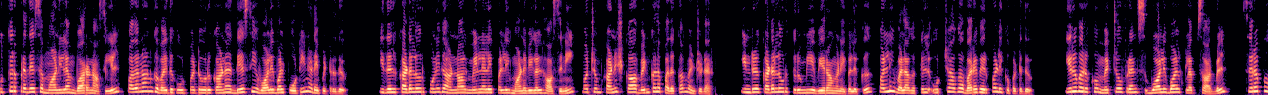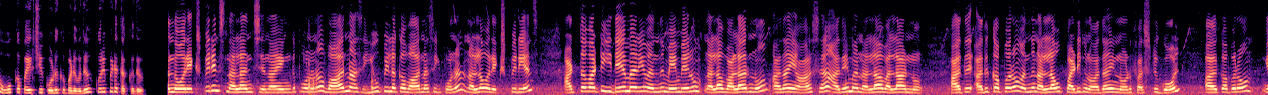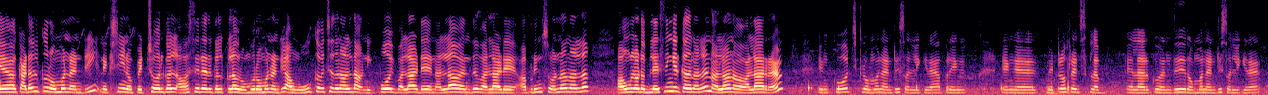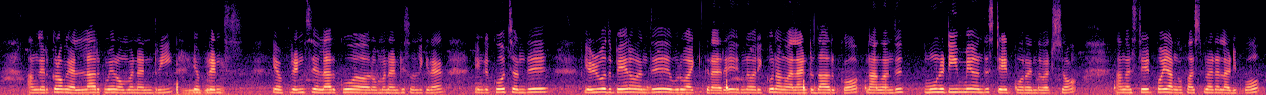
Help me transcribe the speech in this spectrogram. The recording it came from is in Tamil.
உத்தரப்பிரதேச மாநிலம் வாரணாசியில் பதினான்கு வயதுக்கு உட்பட்டோருக்கான தேசிய வாலிபால் போட்டி நடைபெற்றது. இதில் கடலூர் புனித அன்னாள் மேல்நிலைப்பள்ளி மாணவிகள் ஹாசினி மற்றும் கனிஷ்கா வெண்கலப் பதக்கம் வென்றனர். இன்று கடலூர் திரும்பிய வீராங்கனைகளுக்கு பள்ளி வளாகத்தில் உற்சாக வரவேற்பு அளிக்கப்பட்டது. இருவருக்கும் மெட்ரோ ஃப்ரெண்ட்ஸ் வாலிபால் கிளப் சார்பில் சிறப்பு ஊக்கப்பயிற்சி கொடுக்கப்படுவது குறிப்பிடத்தக்கது. அந்த ஒரு எக்ஸ்பீரியன்ஸ் நல்லா இருந்துச்சு. நான் எங்கே போனேன்னா வாரணாசி யூபியில் இருக்க வாரணாசிக்கு போனேன். நல்ல ஒரு எக்ஸ்பீரியன்ஸ் அடுத்த வாட்டி இதே மாதிரி வந்து மேம்பேலும் நல்லா வளரணும். அதான் என் ஆசை. அதே மாதிரி நல்லா விளாட்ணும் அது அதுக்கப்புறம் வந்து நல்லாவும் படிக்கணும். அதுதான் என்னோடய ஃபஸ்ட்டு கோல் அதுக்கப்புறம் என் கடவுளுக்கு ரொம்ப நன்றி. நெக்ஸ்ட் என்னோட பெற்றோர்கள் ஆசிரியர்களுக்கெல்லாம் ரொம்ப ரொம்ப நன்றி. அவங்க ஊக்குவிச்சதுனால தான் நீ போய் விளாடு நல்லா வந்து விளாடு அப்படின்னு சொன்னனால அவங்களோட blessing இருக்கிறதுனால நல்லா நான் விளாட்றேன் எங்கள் கோச்சுக்கு ரொம்ப நன்றி சொல்லிக்கிறேன். அப்புறம் எங்கள் எங்கள் மெட்ரோ ஃப்ரெண்ட்ஸ் கிளப் எல்லாருக்கும் வந்து ரொம்ப நன்றி சொல்லிக்கிறேன். அங்கே இருக்கிறவங்க எல்லாருக்குமே ரொம்ப நன்றி. என் ஃப்ரெண்ட்ஸ் என் ஃப்ரெண்ட்ஸ் எல்லாருக்கும் ரொம்ப நன்றி சொல்லிக்கிறேன். எங்கள் கோச் வந்து எழுபது பேரை வந்து உருவாக்கிக்கிறாரு. இன்ன வரைக்கும் நாங்கள் விளாண்ட்டு தான் இருக்கோம். நாங்கள் வந்து மூணு டீமுமே வந்து ஸ்டேட் போகிறோம் இந்த வருஷம். நாங்கள் ஸ்டேட் போய் அங்கே ஃபஸ்ட் மெடல் அடிப்போம்.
